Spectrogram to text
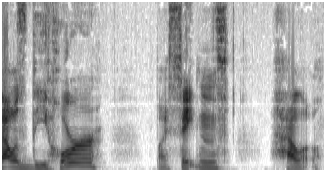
That was The Horror by Satan's Hollow.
